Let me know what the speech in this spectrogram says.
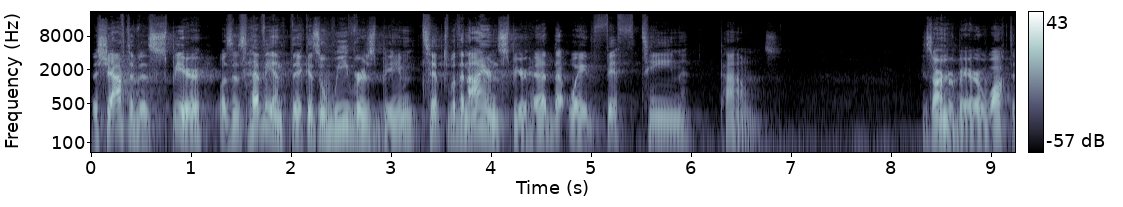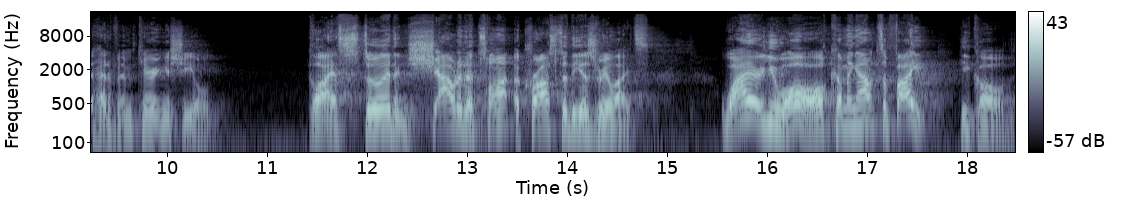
The shaft of his spear was as heavy and thick as a weaver's beam, tipped with an iron spearhead that weighed 15 pounds. His armor bearer walked ahead of him carrying a shield. Goliath stood and shouted a taunt across to the Israelites. Why are you all coming out to fight? He called.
